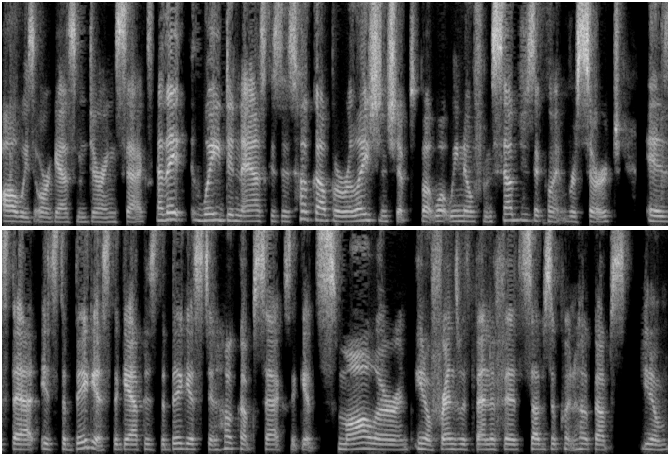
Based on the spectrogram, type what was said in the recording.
always orgasm during sex. Now, they Wade didn't ask, is this hookup or relationships? But what we know from subsequent research is that it's the biggest the gap is the biggest in hookup sex. It gets smaller and you know friends with benefits subsequent hookups you know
